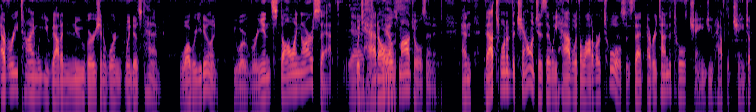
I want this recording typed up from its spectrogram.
every time you got a new version of Windows 10? What were you doing? You were reinstalling RSAT, which had all yes. those modules in it. And that's one of the challenges that we have with a lot of our tools is that every time the tools change, you have to change up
